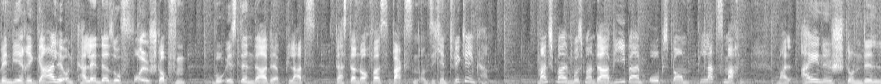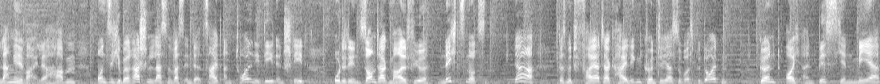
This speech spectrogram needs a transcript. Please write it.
wenn wir Regale und Kalender so vollstopfen, wo ist denn da der Platz, dass da noch was wachsen und sich entwickeln kann? Manchmal muss man da wie beim Obstbaum Platz machen, mal eine Stunde Langeweile haben und sich überraschen lassen, was in der Zeit an tollen Ideen entsteht oder den Sonntag mal für nichts nutzen. Ja, das mit Feiertag Heiligen könnte ja sowas bedeuten. Gönnt euch ein bisschen mehr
